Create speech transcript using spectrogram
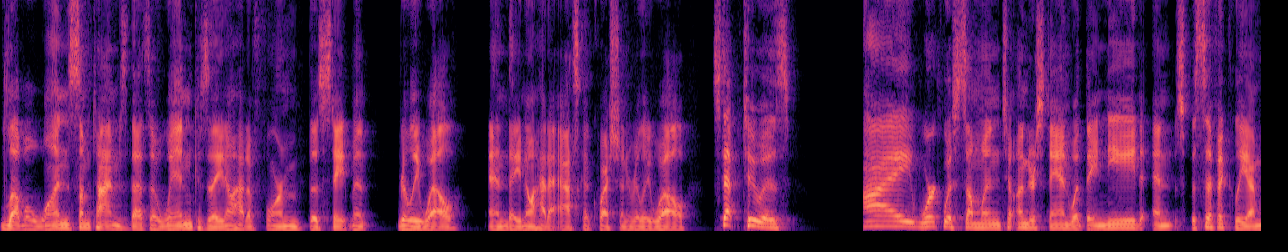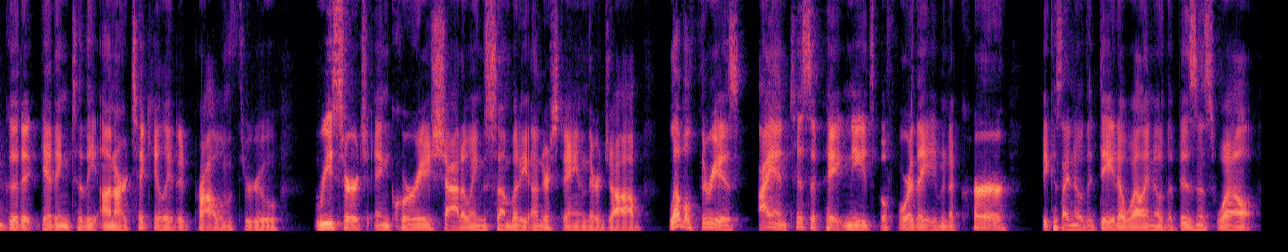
level one. Sometimes that's a win because they know how to form the statement really well and they know how to ask a question really well. Step two is I work with someone to understand what they need. And specifically, I'm good at getting to the unarticulated problem through research, inquiry, shadowing somebody, understanding their job. Level three is I anticipate needs before they even occur because I know the data well, I know the business well.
